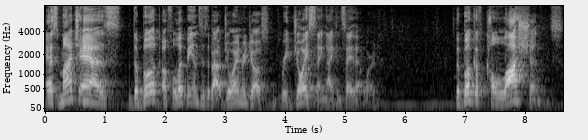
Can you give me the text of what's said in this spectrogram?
As much as the book of Philippians is about joy and rejo- rejoicing, I can say that word, the book of Colossians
